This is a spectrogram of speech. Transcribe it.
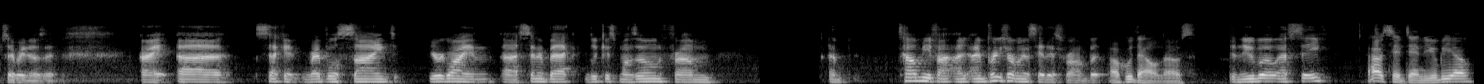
so everybody knows it. All right. Uh, second, Red Bull signed Uruguayan uh, center back Lucas Monzon from. Um, tell me if I, I, I'm pretty sure I'm going to say this wrong, but Oh, who the hell knows? Danubo FC. I would say Danubio.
